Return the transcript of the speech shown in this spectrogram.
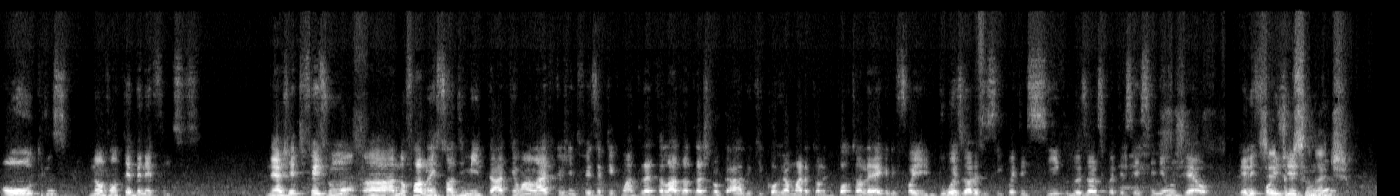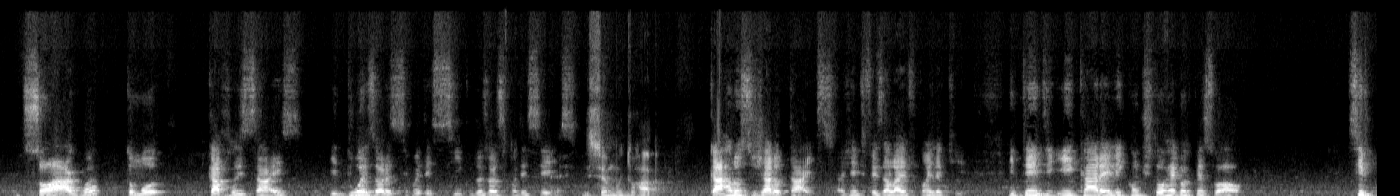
outros não vão ter benefícios. Né? A gente fez um. Uh, não falo nem só de mim, tá? Tem uma live que a gente fez aqui com um atleta lá do Atlético Carb que correu a maratona de Porto Alegre. Foi 2 horas e 55, 2 horas e 56 sem nenhum gel. Ele foi Isso é jejum, só água, tomou cápsulas de sais e 2 horas e 55, 2 horas e 56. Isso é muito rápido. Carlos Jarotais, a gente fez a live com ele aqui. Entende? E, cara, ele conquistou o recorde pessoal. Se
